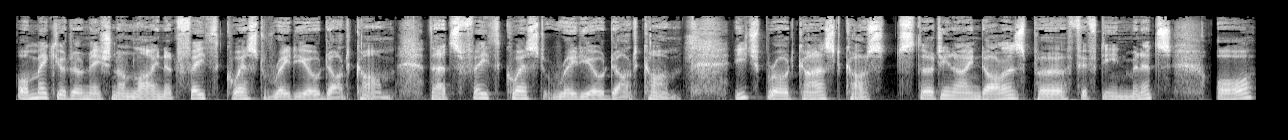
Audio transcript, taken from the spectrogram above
or make your donation online at faithquestradio.com. That's faithquestradio.com. Each broadcast costs $39 per 15 minutes, or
